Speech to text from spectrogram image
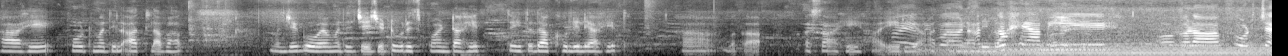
हा आहे फोर्टमधील आतला भाग. म्हणजे गोव्यामध्ये जे जे टुरिस्ट पॉईंट आहेत ते इथं दाखवलेले आहेत. हा बघा असा आहे हा एरिया आता आहे आम्ही गडा फोर्टच्या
